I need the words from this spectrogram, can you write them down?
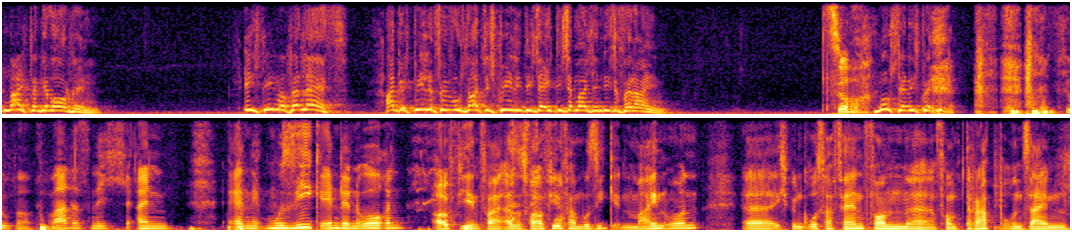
Meister geworden. Ist immer verletzt. Hat gespielt 25 Spiele in dieser in diese Mannschaft, in diesem Verein. So, Muss er respektieren. Super. War das nicht ein, eine Musik in den Ohren? auf jeden Fall. Also es war auf jeden Fall Musik in meinen Ohren. Äh, ich bin großer Fan von, äh, vom Trapp und seinen,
